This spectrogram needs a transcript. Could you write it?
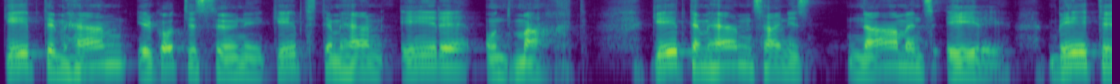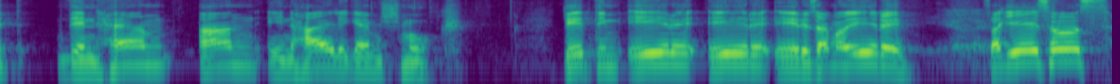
Gebt dem Herrn, ihr Gottes Söhne, gebt dem Herrn Ehre und Macht. Gebt dem Herrn seines Namens Ehre. Betet den Herrn an in heiligem Schmuck. Gebt ihm Ehre, Ehre, Ehre. Sag mal Ehre. Ehre. Sag Jesus,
